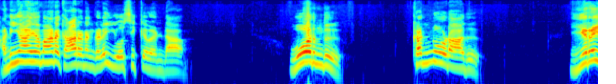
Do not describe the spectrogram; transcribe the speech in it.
அநியாயமான காரணங்களை யோசிக்க வேண்டாம். ஓர்ந்து கண்ணோடாது இறை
